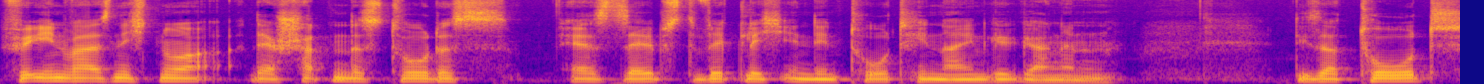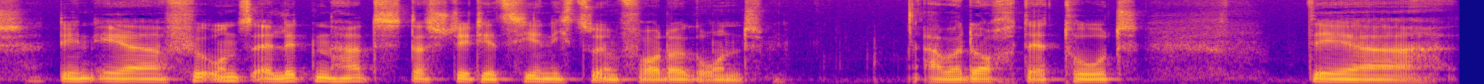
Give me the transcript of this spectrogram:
Für ihn war es nicht nur der Schatten des Todes, er ist selbst wirklich in den Tod hineingegangen. Dieser Tod, den er für uns erlitten hat, das steht jetzt hier nicht so im Vordergrund, aber doch der Tod, der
